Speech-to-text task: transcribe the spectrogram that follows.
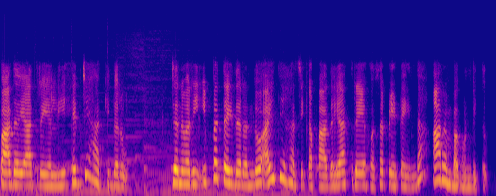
ಪಾದಯಾತ್ರೆಯಲ್ಲಿ ಹೆಜ್ಜೆ ಹಾಕಿದರು. ಜನವರಿ ಇಪ್ಪತ್ತೈದರಂದು ಐತಿಹಾಸಿಕ ಪಾದಯಾತ್ರೆ ಹೊಸಪೇಟೆಯಿಂದ ಆರಂಭಗೊಂಡಿತು.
